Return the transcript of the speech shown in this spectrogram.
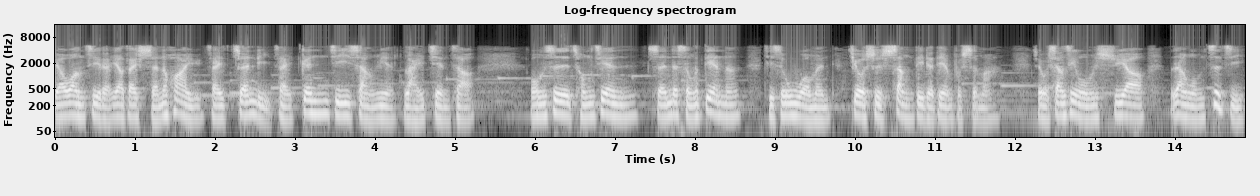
不要忘记了，要在神的话语、在真理、在根基上面来建造。我们是重建神的什么殿呢？其实我们就是上帝的殿，不是吗？所以我相信，我们需要让我们自己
